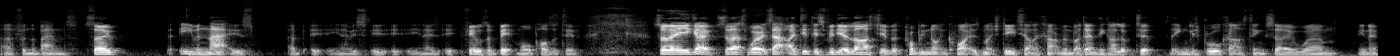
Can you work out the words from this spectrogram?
uh, from the bands. So even that is, you know, it, you know, it feels a bit more positive. So there you go. So that's where it's at. I did this video last year, but probably not in quite as much detail. I can't remember. I don't think I looked at the English broadcasting. So, um, you know,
